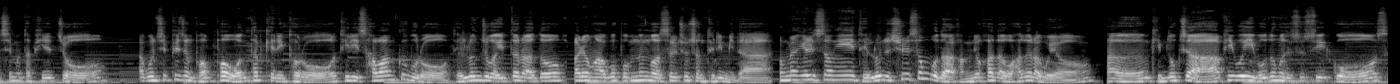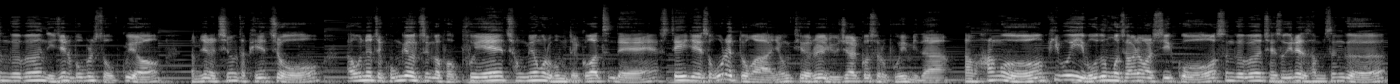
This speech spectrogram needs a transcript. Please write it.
치명타 피해 쪽 아군 치피증 버퍼 원탑 캐릭터로 딜이 사왕급으로 델론즈가 있더라도 활용하고 뽑는 것을 추천드립니다. 청명 1성이 델론즈 7성보다 강력하다고 하더라고요. 다음 김독자 PV 모든 곳에 쓸 수 있고 승급은 이제는 뽑을 수 없고요. 남자는 치명타 피했죠. 아군 전체 공격 증가 버프의 청명으로 보면 될 것 같은데 스테이지에서 오랫동안 0티어를 유지할 것으로 보입니다. 다음 항우 PV 모든 곳에 활용할 수 있고 승급은 최소 1에서 3승급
